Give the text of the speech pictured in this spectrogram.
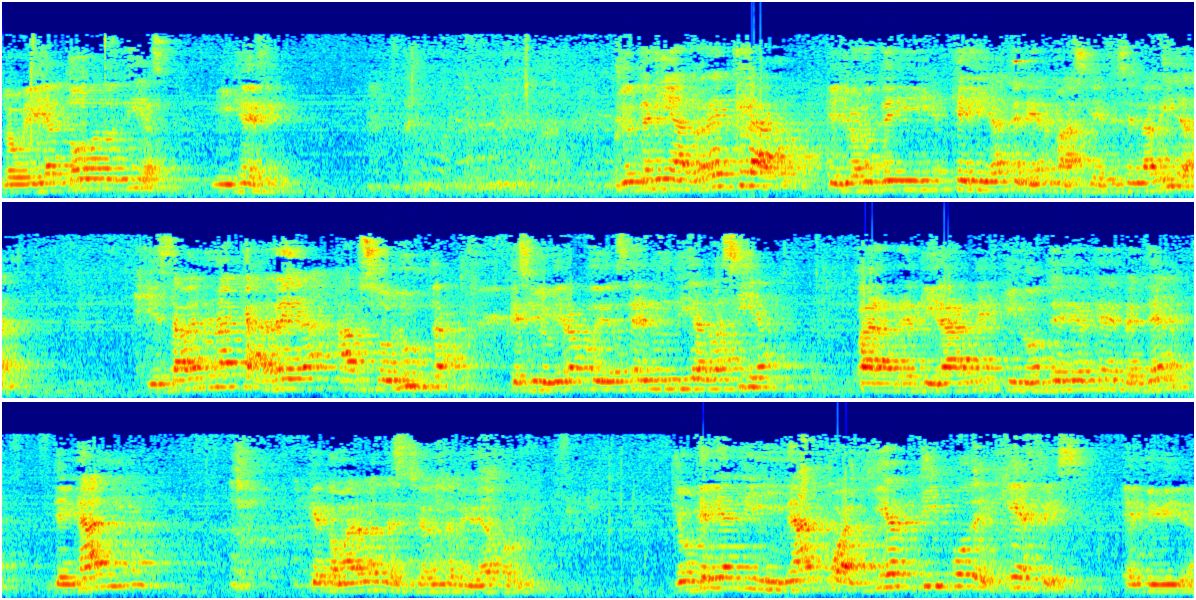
Lo veía todos los días. Mi jefe. Yo tenía re claro que yo no quería tener más jefes en la vida. Y estaba en una carrera absoluta que si lo hubiera podido hacer en un día lo hacía para retirarme y no tener que depender de nadie que tomara las decisiones de mi vida por mí. Yo quería eliminar cualquier tipo de jefes en mi vida.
